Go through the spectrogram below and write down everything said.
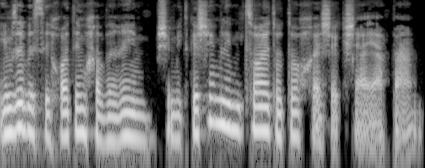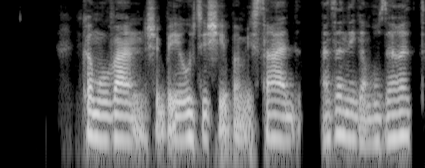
אם זה בשיחות עם חברים שמתקשים למצוא את אותו חשק שהיה פעם. כמובן שבייעוץ אישי במשרד, אז אני גם עוזרת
